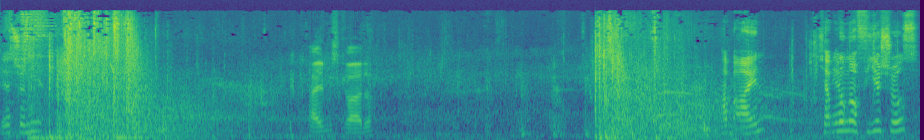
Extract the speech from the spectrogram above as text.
Der ist schon hier. Heil mich gerade. Hab einen. Ich hab Ja. nur noch vier Schuss.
